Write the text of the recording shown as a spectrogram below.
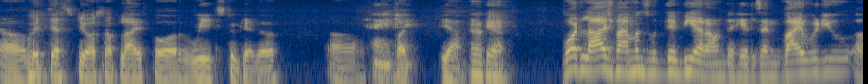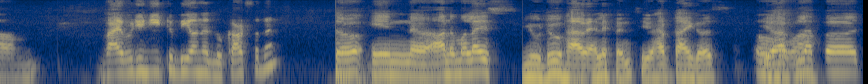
uh, with just your supplies for weeks together. Uh, Right, but yeah, Okay. What large mammals would they be around the hills, and why would you um, why would you need to be on the lookout for them? So in uh, Anamalais, you do have elephants, you have tigers, Oh, you have wow. leopards,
